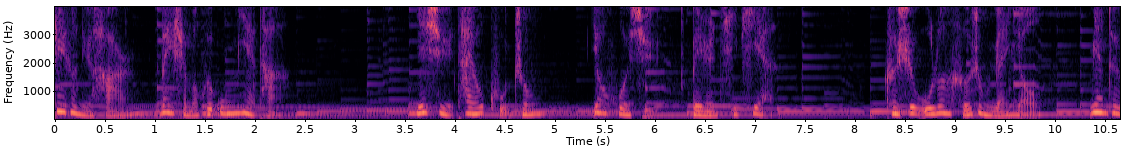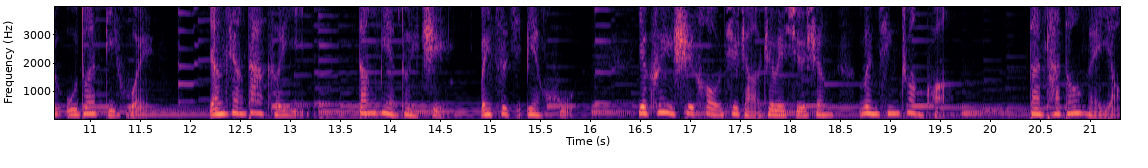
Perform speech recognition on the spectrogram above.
这个女孩为什么会污蔑他。也许她有苦衷，又或许被人欺骗。可是无论何种缘由，面对无端诋毁，杨绛大可以当面对质，为自己辩护，也可以事后去找这位学生问清状况，但他都没有。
